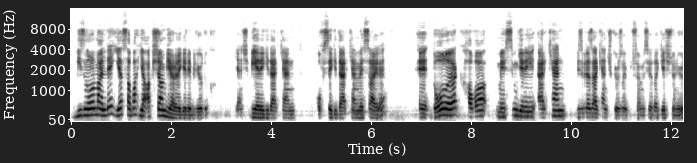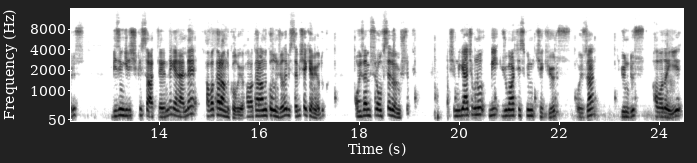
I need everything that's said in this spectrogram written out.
biz normalde ya sabah ya akşam bir araya gelebiliyorduk. Yani bir yere giderken, ofise giderken vesaire. E, doğal olarak hava mevsim gereği erken, biz biraz erken çıkıyoruz ayıp söylemesi ya da geç dönüyoruz. Bizim giriş çıkış saatlerinde genelde hava karanlık oluyor. Hava karanlık olunca da biz tabii çekemiyorduk. O yüzden bir süre ofise dönmüştük. Şimdi gerçi bunu bir cumartesi günü çekiyoruz. O yüzden gündüz havada iyi,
